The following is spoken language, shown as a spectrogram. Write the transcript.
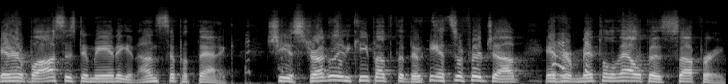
and her boss is demanding and unsympathetic. She is struggling to keep up the demands of her job, and her mental health is suffering.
